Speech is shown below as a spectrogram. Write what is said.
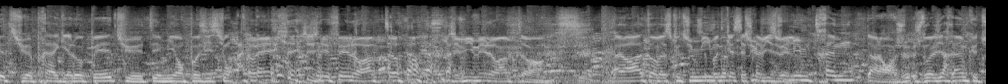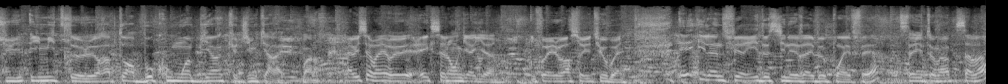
tu es prêt à galoper, tu t'es mis en position attaque. Ouais, j'ai fait le raptor. J'ai mimé le raptor. Alors attends, parce que tu mimes, podcast tu, très visuel. tu mimes très. Alors, je, je dois dire quand même que tu imites le Raptor beaucoup moins bien que Jim Carrey. Voilà. Ah oui, c'est vrai, oui, excellent gag. Il faut aller le voir sur YouTube, ouais. Et Ilan Ferry de cinévibe.fr. Salut Thomas. Ça va?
